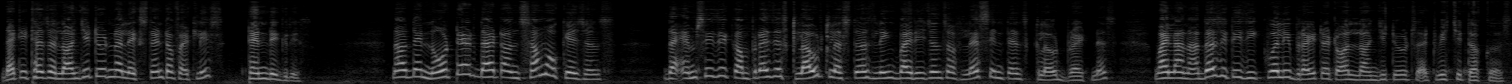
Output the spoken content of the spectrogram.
that it has a longitudinal extent of at least 10 degrees. Now, they noted that on some occasions the MCZ comprises cloud clusters linked by regions of less intense cloud brightness, while on others it is equally bright at all longitudes at which it occurs.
